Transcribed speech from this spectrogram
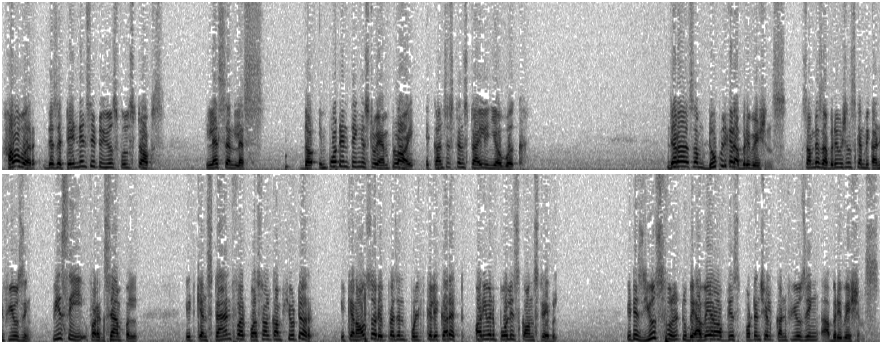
However, there's a tendency to use full stops less and less. The important thing is to employ a consistent style in your work. There are some duplicate abbreviations. Sometimes abbreviations can be confusing. PC, for example, it can stand for personal computer. It can also represent politically correct or even police constable. It is useful to be aware of these potential confusing abbreviations.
